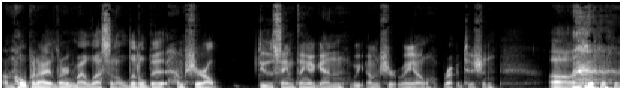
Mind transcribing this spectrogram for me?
I'm hoping I learned my lesson a little bit. I'm sure I'll do the same thing again. We I'm sure you know repetition. Uh,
